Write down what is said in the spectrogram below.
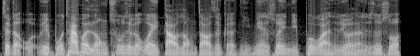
这个我，也不太会溶出这个味道，溶到这个里面。所以你不管是有人是说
